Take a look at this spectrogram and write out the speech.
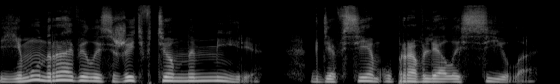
Ему нравилось жить в темном мире, где всем управляла сила.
